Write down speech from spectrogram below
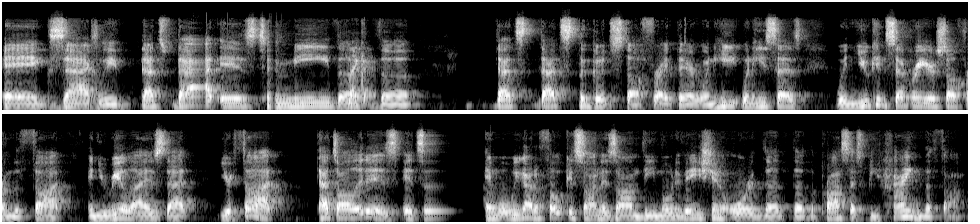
Exactly. That's that is to me the Like- the that's that's the good stuff right there. When he when he says when you can separate yourself from the thought and you realize that your thought that's all it is. It's a and what we got to focus on is on the motivation or the the, the process behind the thought.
